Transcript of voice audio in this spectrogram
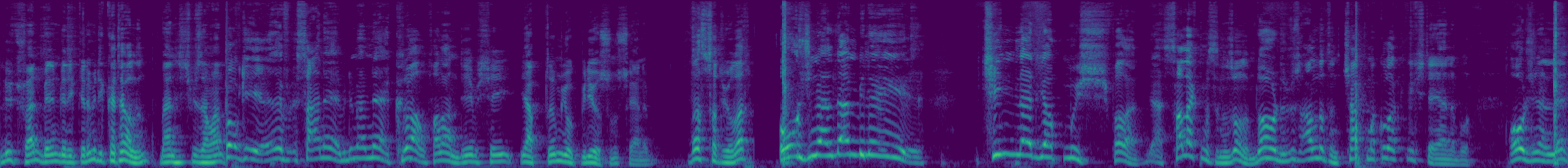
Lütfen benim dediklerimi dikkate alın. Ben hiçbir zaman çok iyi, efsane, bilmem ne, kral falan diye bir şey yaptığım yok biliyorsunuz. Yani nasıl satıyorlar? Orijinalden bile iyi. Çinliler yapmış falan. Ya salak mısınız oğlum? Doğru dürüst anlatın. Çakma kulaklık işte yani bu. Orijinalle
